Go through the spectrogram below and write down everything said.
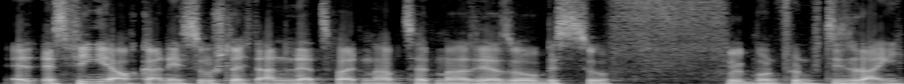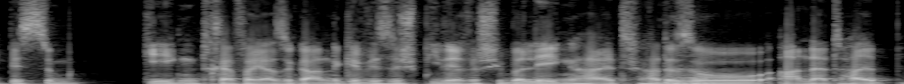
Es fing ja auch gar nicht so schlecht an in der zweiten Halbzeit. Man hatte ja so bis zu 55 oder eigentlich bis zum Gegentreffer ja sogar eine gewisse spielerische Überlegenheit, hatte ja. so anderthalb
